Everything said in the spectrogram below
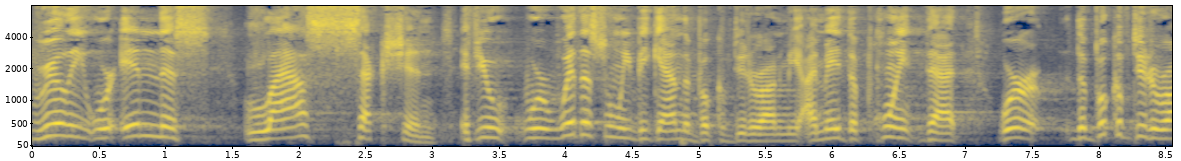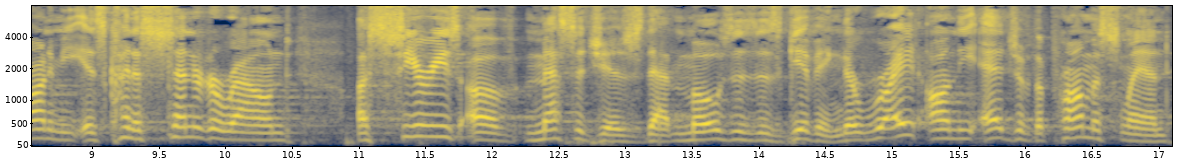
really we're in this last section. If you were with us when we began the book of Deuteronomy, I made the point that we're, the book of Deuteronomy is kind of centered around a series of messages that Moses is giving. They're right on the edge of the promised land,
